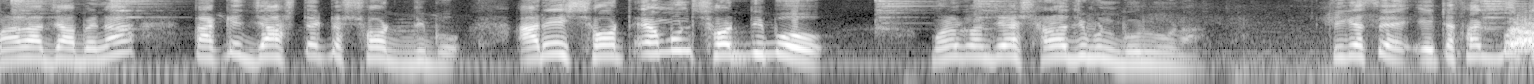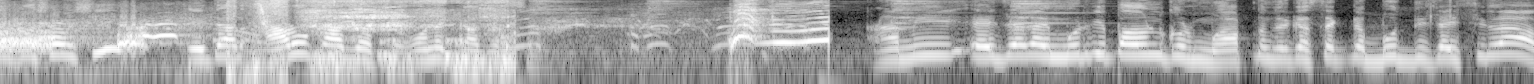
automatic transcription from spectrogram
মারা যাবে না, তাকে জাস্ট একটা শর্ট দিব। আর এই শর্ট এমন শর্ট দিব মনে করেন যে সারা জীবন ভুলবো না। ঠিক আছে? এটা থাকব, তার পাশাপাশি এটার আরও কাজ আছে, অনেক কাজ আছে। আমি এই জায়গায় মুরগি পালন করব। আপনাদের কাছে একটা বুদ্ধি চাইছিলাম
